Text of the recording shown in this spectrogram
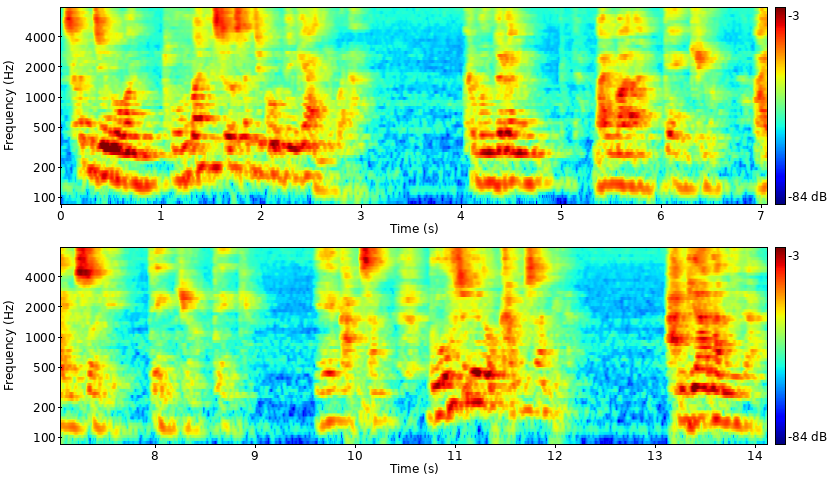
선진국은 돈만 있어 선진국 된 게 아니구나. 그분들은 말마다 땡큐, I'm sorry, 땡큐, 땡큐. 예, 감사합니다. 무엇을 해도 감사합니다. 아, 미안합니다.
